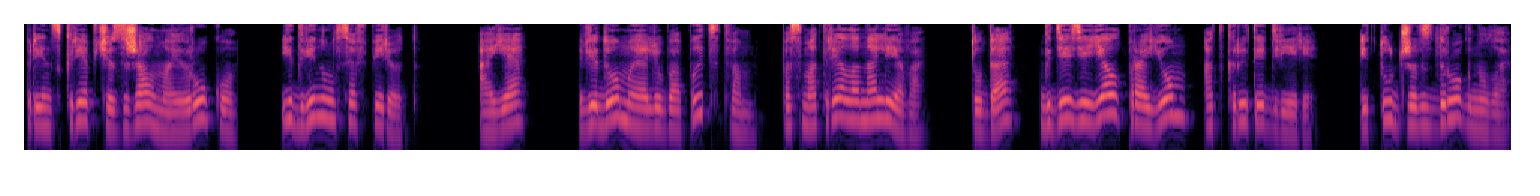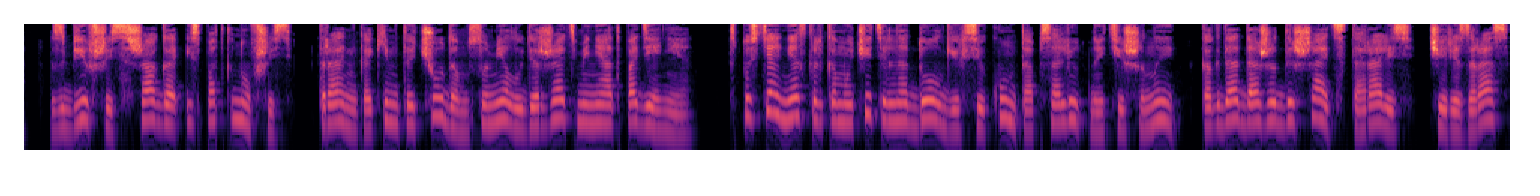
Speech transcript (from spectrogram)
Принц крепче сжал мою руку и двинулся вперед. А я, ведомая любопытством, посмотрела налево, туда, где зиял проем открытой двери и тут же вздрогнула, сбившись с шага и споткнувшись. Трайн каким-то чудом сумел удержать меня от падения. Спустя несколько мучительно долгих секунд абсолютной тишины, когда даже дышать старались через раз,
